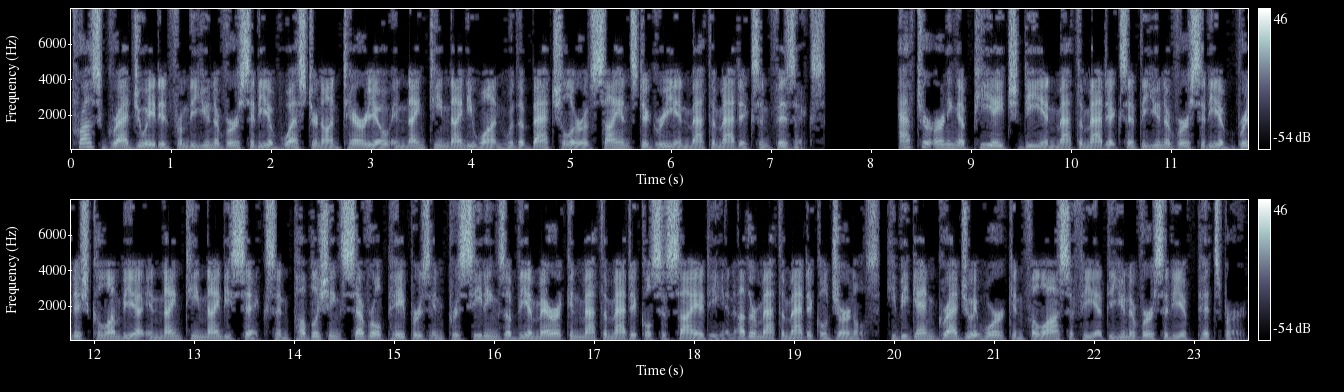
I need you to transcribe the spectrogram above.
Pruss graduated from the University of Western Ontario in 1991 with a Bachelor of Science degree in Mathematics and Physics. After earning a PhD in mathematics at the University of British Columbia in 1996 and publishing several papers in Proceedings of the American Mathematical Society and other mathematical journals, he began graduate work in philosophy at the University of Pittsburgh.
